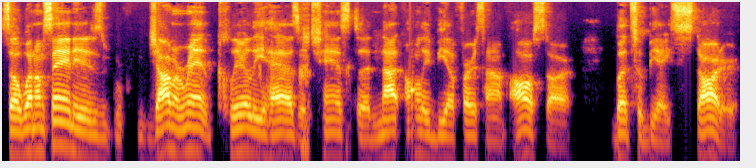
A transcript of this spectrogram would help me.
So what I'm saying is Ja Morant clearly has a chance to not only be a first-time all-star, but to be a starter.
